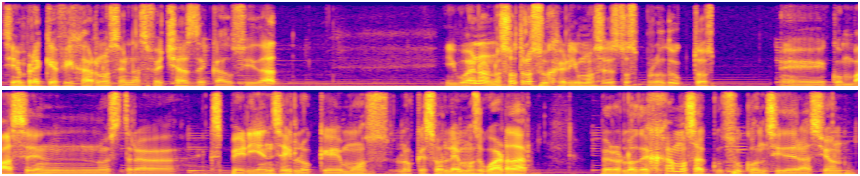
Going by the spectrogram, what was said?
Siempre hay que fijarnos en las fechas de caducidad. Y bueno, nosotros sugerimos estos productos eh, con base en nuestra experiencia y lo que hemos, lo que solemos guardar, pero lo dejamos a su consideración.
